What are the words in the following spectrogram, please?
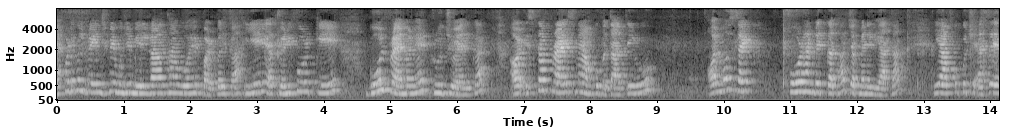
एफोर्डेबल रेंज में मुझे मिल रहा था वो है पर्पल का। ये 24 के गोल्ड प्राइमर है ट्रू ज्वेल का। और इसका प्राइस मैं आपको बताती हूँ ऑलमोस्ट लाइक 400 का था जब मैंने लिया था। ये आपको कुछ ऐसे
